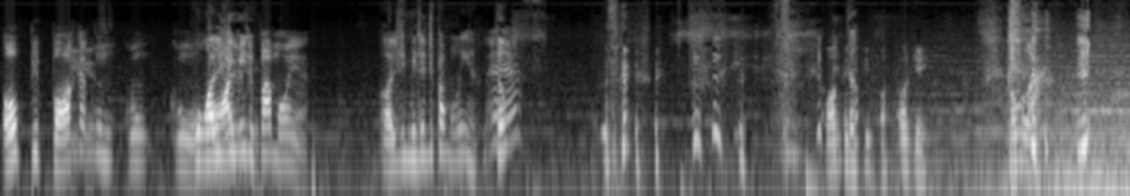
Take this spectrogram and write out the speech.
Ou pipoca com, com, com, Com óleo de óleo de, milho. pamonha. Óleo de milho de pamonha. É, Então, Pipoca Então- de pipoca. Ok. Vamos lá.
